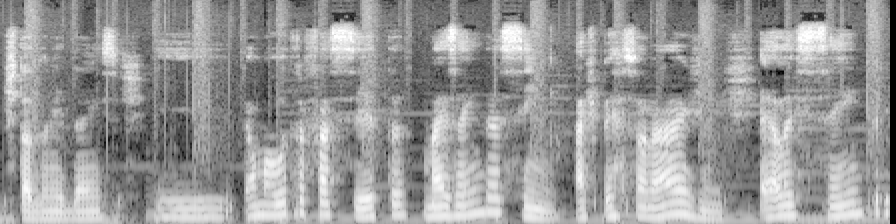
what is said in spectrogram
estadunidenses. E é uma outra faceta, mas ainda assim, as personagens, elas sempre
